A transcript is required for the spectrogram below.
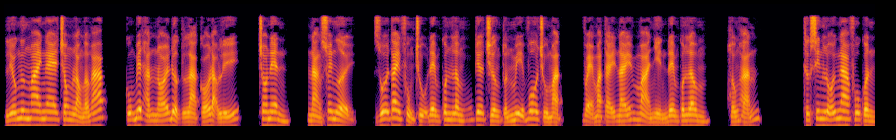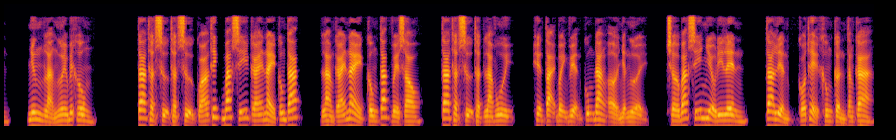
liễu ngưng mai nghe trong lòng ấm áp, cũng biết hắn nói được là có đạo lý, cho nên, nàng xoay người, duỗi tay phủng trụ đêm quân lâm kia trường tuấn mỹ vô chủ mặt, vẻ mặt ấy nấy mà nhìn đêm quân lâm, hống hắn. Thực xin lỗi Nga phu quân, nhưng là ngươi biết không? Ta thật sự thật sự quá thích bác sĩ cái này công tác, làm cái này công tác về sau, ta thật sự thật là vui, hiện tại bệnh viện cũng đang ở nhận người, chờ bác sĩ nhiều đi lên, ta liền có thể không cần tăng ca.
